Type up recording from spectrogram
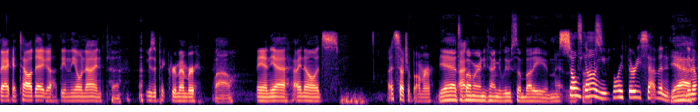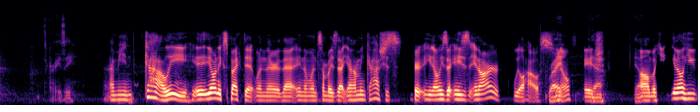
back at Talladega in the 09. He was a pit crew member. wow. Man, yeah, I know it's that's such a bummer. Yeah, it's a I- bummer anytime you lose somebody, and that, so that young, he was only 37. Yeah. You know, It's crazy. I mean, golly, you don't expect it when they're that. You know, when somebody's that young. I mean, gosh, he's you know he's he's in our wheelhouse. Right. You know, age. Yeah. Yeah. Um, but he, you know he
